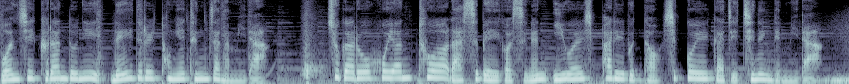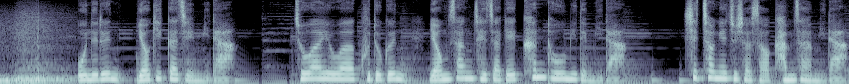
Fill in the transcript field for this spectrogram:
원시 그란돈이 레이드를 통해 등장합니다. 추가로 호연 투어 라스베이거스는 2월 18일부터 19일까지 진행됩니다. 오늘은 여기까지입니다. 좋아요와 구독은 영상 제작에 큰 도움이 됩니다. 시청해주셔서 감사합니다.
